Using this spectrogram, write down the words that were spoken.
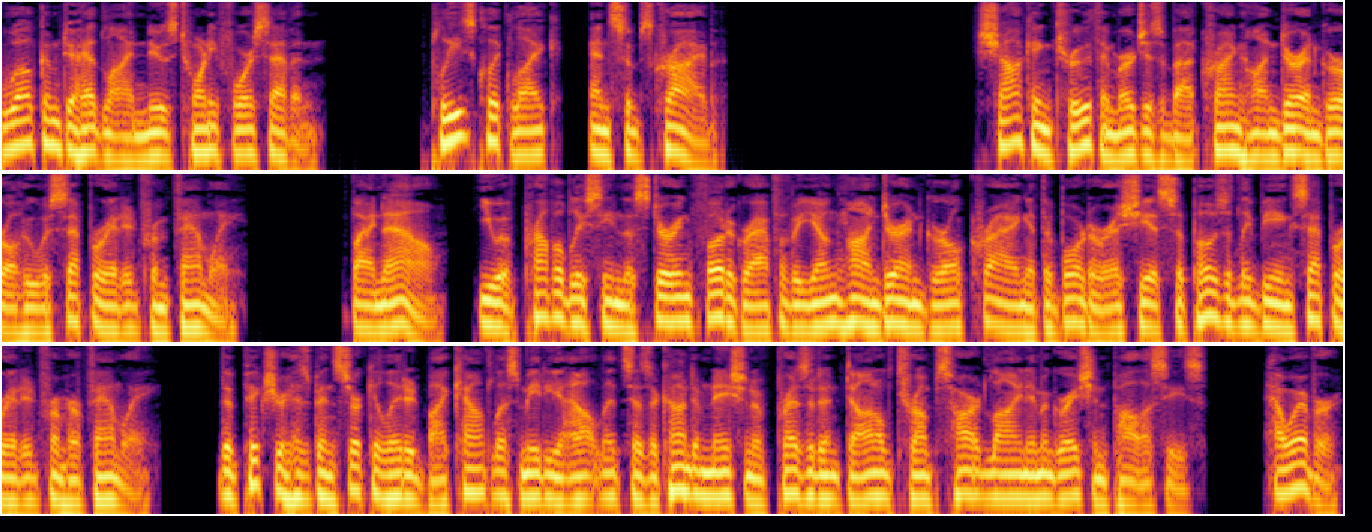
Welcome to Headline News 24/7. Please click like and subscribe. Shocking truth emerges about crying Honduran girl who was separated from family. By now, you have probably seen the stirring photograph of a young Honduran girl crying at the border as she is supposedly being separated from her family. The picture has been circulated by countless media outlets as a condemnation of President Donald Trump's hardline immigration policies. However,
